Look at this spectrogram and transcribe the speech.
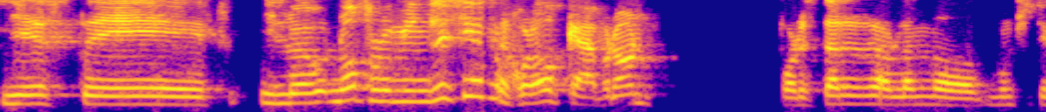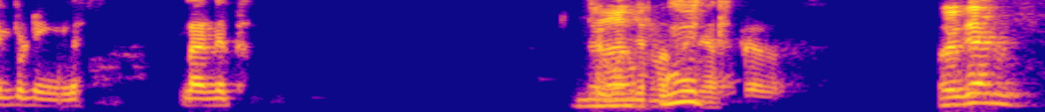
Y este, y luego, no, pero mi inglés sí ha mejorado cabrón por estar hablando mucho tiempo en inglés, la neta. Según yo no pedos. Oigan,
